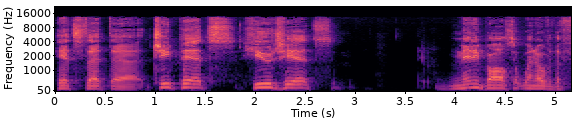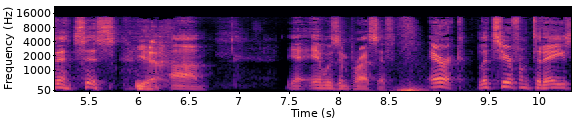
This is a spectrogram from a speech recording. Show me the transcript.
Hits that uh, cheap hits, huge hits, many balls that went over the fences. Yeah. Um, yeah, it was impressive. Eric, let's hear from today's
